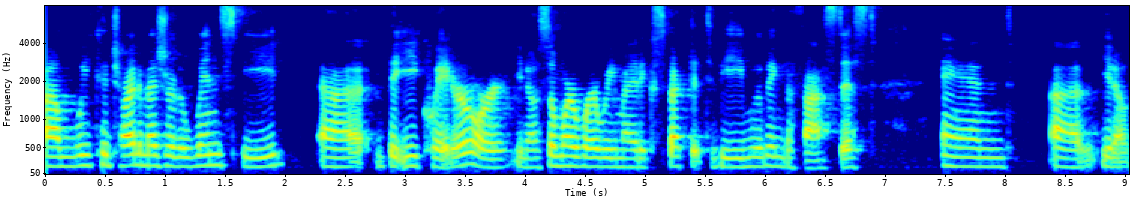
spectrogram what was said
Um, we could try to measure the wind speed at the equator or you know somewhere where we might expect it to be moving the fastest. And uh, you know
